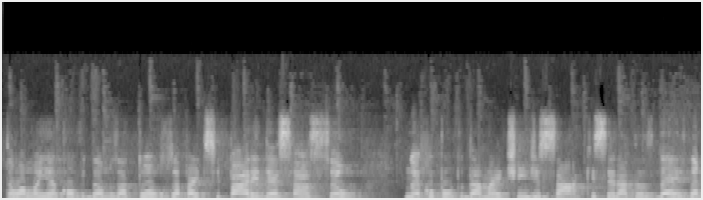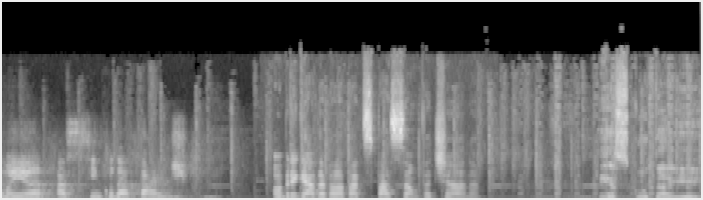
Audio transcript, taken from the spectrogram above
Então amanhã convidamos a todos a participarem dessa ação no Ecoponto da Martim de Sá, que será das 10 da manhã às 5 da tarde. Obrigada pela participação, Tatiana. Escuta aí.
